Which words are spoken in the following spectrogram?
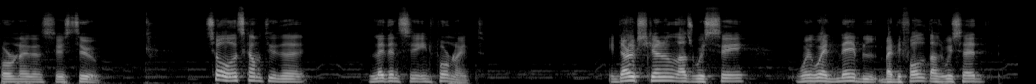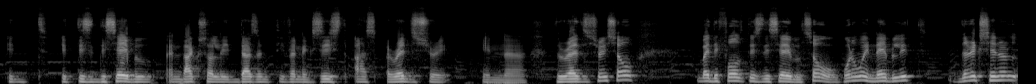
Fortnite and CS2. So let's come to the latency in Fortnite. In DirectX as we see, when we enable by default, as we said, it it is disabled and actually doesn't even exist as a registry in uh, the registry. So by default is disabled. So when we enable it, DirectX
